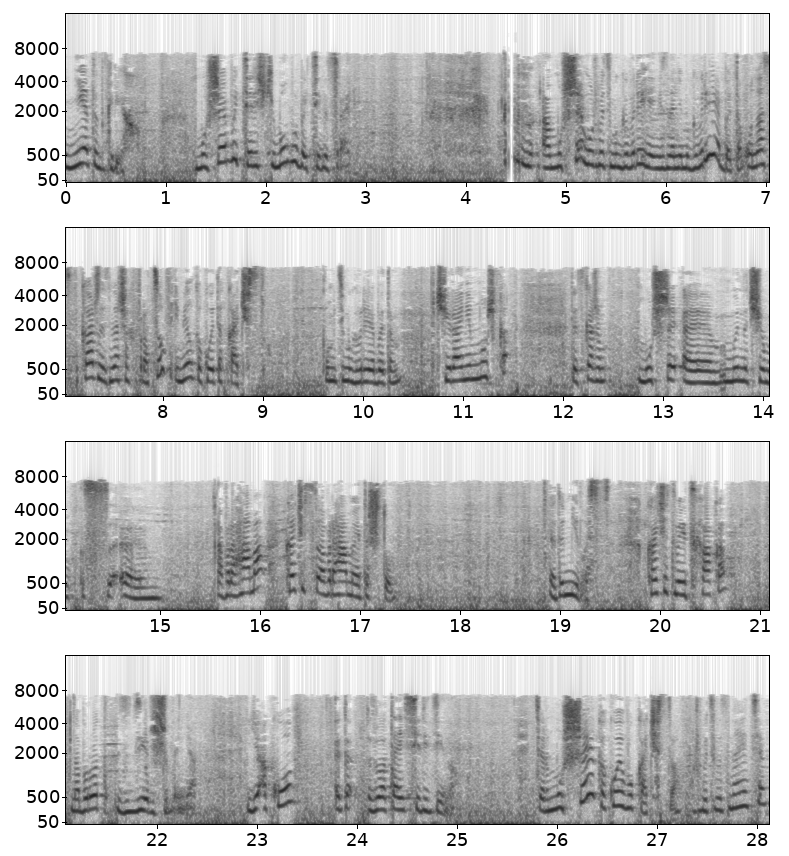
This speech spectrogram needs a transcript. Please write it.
не этот грех, Муше бы теоретически мог бы войти в Израиль. А Муше, может быть, мы говорили, я не знаю, ли мы говорили об этом, у нас каждый из наших працов имел какое-то качество. Помните, мы говорили об этом вчера немножко? То есть, скажем, Муше, э, мы начнем с э, Авраама. Качество Авраама это что? Это милость. Качество Ицхака, наоборот, сдерживание. Яков – это золотая середина. Теперь Муше, какое его качество? Может быть, вы знаете?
